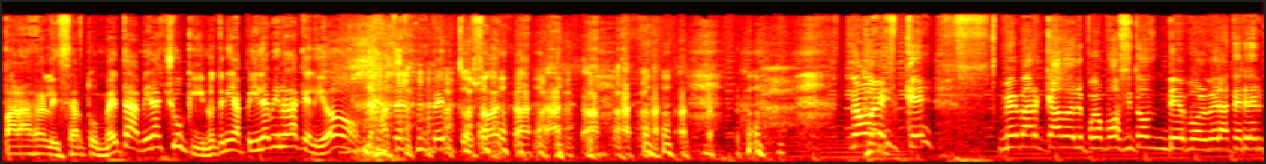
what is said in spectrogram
para realizar tus metas. Mira Chucky, no tenía pila, mira la que lió. Déjate de invento, no, es que me he marcado el propósito de volver a tener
